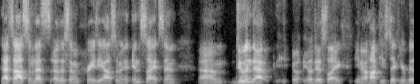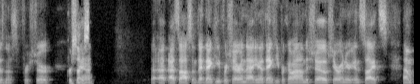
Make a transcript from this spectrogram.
That's awesome. That's oh, there's some crazy awesome insights and um, doing that, you'll, you'll, just like you know hockey stick your business for sure. Precisely. Yeah. That, that's awesome. Th- thank you for sharing that. You know, thank you for coming on the show, sharing your insights. Um,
